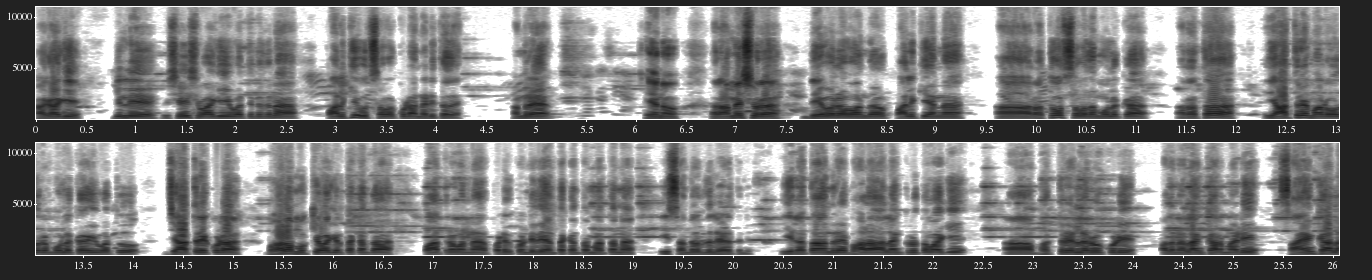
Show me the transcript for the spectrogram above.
ಹಾಗಾಗಿ ಇಲ್ಲಿ ವಿಶೇಷವಾಗಿ ಇವತ್ತಿನ ದಿನ ಪಾಲ್ಕಿ ಉತ್ಸವ ಕೂಡ ನಡೀತದೆ. ಅಂದ್ರೆ ಏನು ರಾಮೇಶ್ವರ ದೇವರ ಒಂದು ಪಾಲಿಕೆಯನ್ನ ರಥೋತ್ಸವದ ಮೂಲಕ, ರಥ ಯಾತ್ರೆ ಮಾಡುವುದರ ಮೂಲಕ ಇವತ್ತು ಜಾತ್ರೆ ಕೂಡ ಬಹಳ ಮುಖ್ಯವಾಗಿರ್ತಕ್ಕಂಥ ಪಾತ್ರವನ್ನ ಪಡೆದುಕೊಂಡಿದೆ ಅಂತಕ್ಕಂಥ ಮಾತನ್ನ ಈ ಸಂದರ್ಭದಲ್ಲಿ ಹೇಳ್ತೀನಿ. ಈ ರಥ ಅಂದ್ರೆ ಬಹಳ ಅಲಂಕೃತವಾಗಿ, ಆ, ಭಕ್ತರೆಲ್ಲರೂ ಕೂಡಿ ಅದನ್ನ ಅಲಂಕಾರ ಮಾಡಿ ಸಾಯಂಕಾಲ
